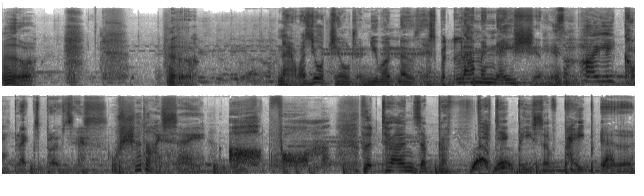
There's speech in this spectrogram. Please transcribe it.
Ugh. Ugh. Now, as your children, you won't know this, but lamination is a highly complex process, or should I say, art form, that turns a pathetic piece of paper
